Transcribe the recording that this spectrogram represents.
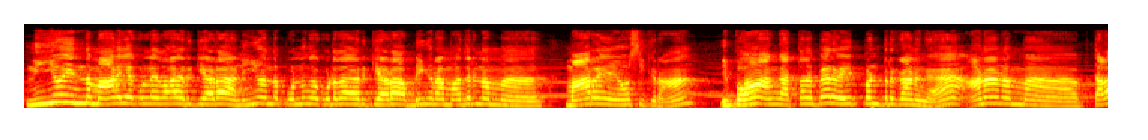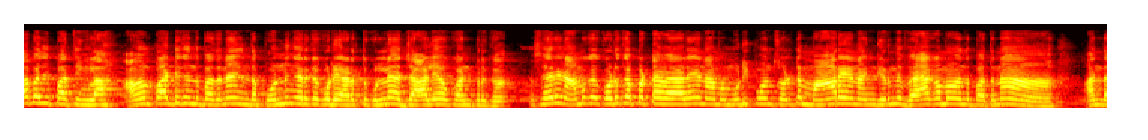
நீயும் இந்த மாலையைக்குள்ளே தான் இருக்கியாடா? நீயும் அந்த பொண்ணுங்க கூட தான் இருக்கியாடா? அப்படிங்கிற மாதிரி நம்ம மாற யோசிக்கிறான் இப்போ அங்கே அத்தனை பேர் வெயிட் பண்ணிட்டுருக்கானுங்க. ஆனால் நம்ம தளபதி பார்த்தீங்களா அவன் பாட்டுக்கு வந்து பார்த்தோன்னா இந்த பொண்ணுங்க இருக்கக்கூடிய இடத்துக்குள்ளே ஜாலியாக உட்காந்துருக்கான் சரி நமக்கு கொடுக்கப்பட்ட வேலையை நம்ம முடிப்போம்னு சொல்லிட்டு மாறையன் அங்கேருந்து வேகமாக வந்து பார்த்தோன்னா அந்த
